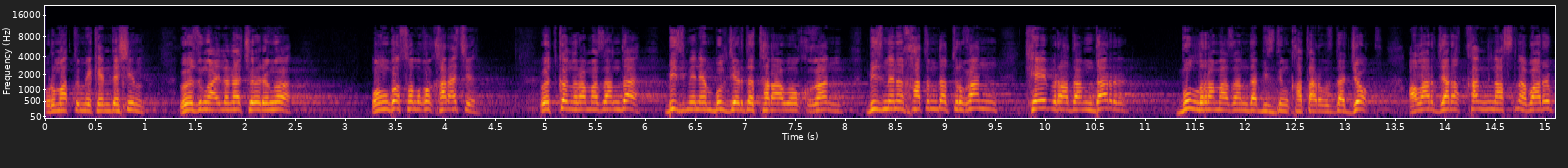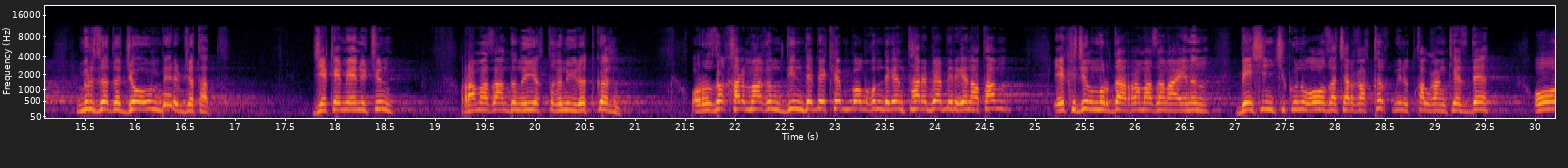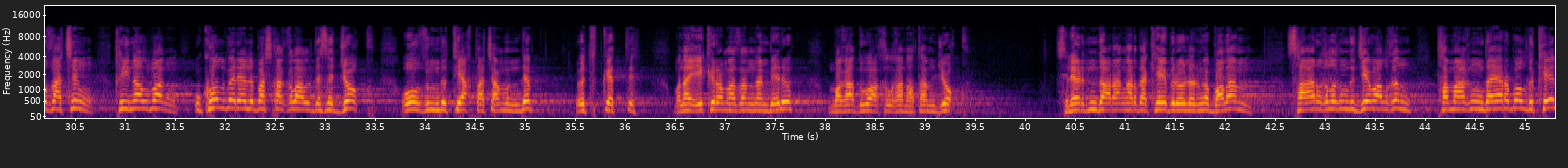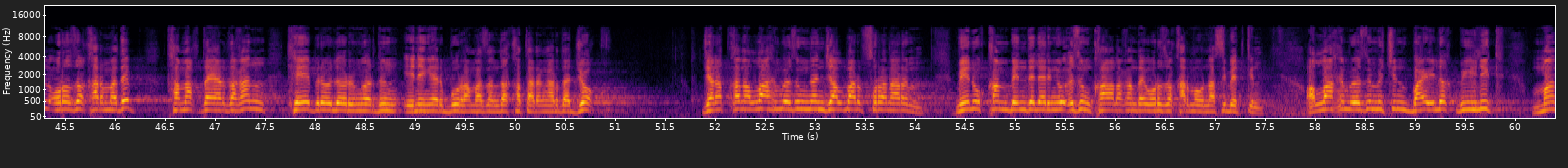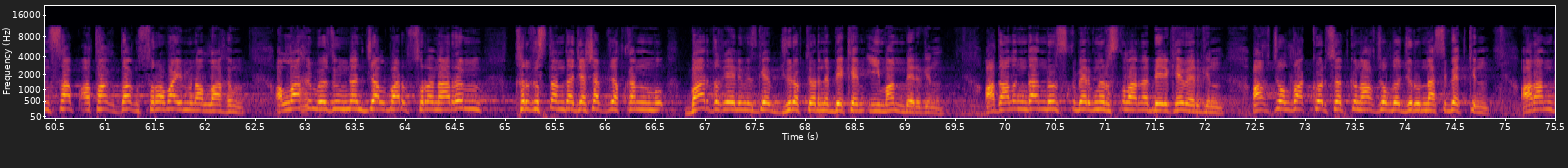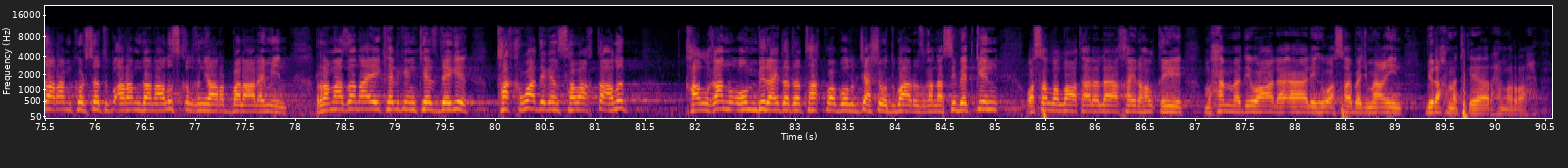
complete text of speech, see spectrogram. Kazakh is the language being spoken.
урматтуу мекендешим өзүң айлана чөйрөңө оңго солго карачы өткөн рамазанда биз менен бул жерде тарап окуган биз менен хатымда турган кээ бир адамдар бул рамазанда биздин катарыбызда жок алар жараткандын астына барып мүрзөдө жообун берип жатат жеке мен үчүн рамазандын ыйыктыгын үйрөткөн орозо кармагын динде бекем болгун деген тарбия берген атам эки жыл мурда рамазан айынын бешинчи күнү ооз ачарга кырк мүнөт калган кезде ооз ачың кыйналбаң укол берели башка кылалы десе жок оозумду тиякта ачамын деп өтүп кетти мына эки рамазандан бери мага дуба кылган атам жок силердин да араңарда кээ бирөөлөрүңө балам сааргылыгыңды жеп алгын тамагың даяр болду кел орозо карма деп тамак даярдаган кээ бирөөлөрүңөрдүн энеңер бул рамазанда катарыңарда жок жараткан аллахым өзүңдөн жалбарып суранарым мени уккан бенделериңе өзүң каалагандай орозо кармоо насип эткин аллахым өзүм үчүн байлык бийлик мансап атак даг сурабаймын аллахым аллахым өзүңдөн жалбарып суранарым кыргызстанда жашап жаткан баардык элибизге жүрөктөрүнө бекем иман бергин адалыңдан рызык бергин рызкыларына береке бергин ак жолду ак көрсөткүн ак жолдо жүрүү насип эткин арамды арам көрсөтүп арамдан алыс кылгын я раббал аламин рамазан айы келген кездеги таква деген сабакты алып калган он бир айда да таква болуп жашооду баарыбызга насип эткин وصلى الله تعالى على خير خلقه محمد وعلى آله وأصحابه أجمعين برحمتك يا أرحم الراحمين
